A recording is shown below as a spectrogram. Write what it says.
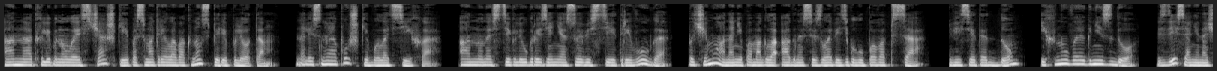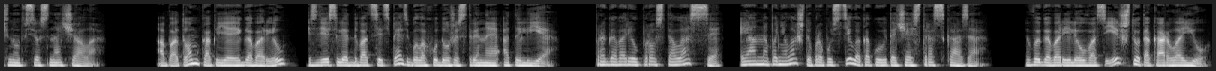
Анна отхлебнула из чашки и посмотрела в окно с переплетом. На лесной опушке было тихо. Анну настигли угрызения совести и тревога. Почему она не помогла Агнес изловить глупого пса? Ведь этот дом — их новое гнездо. Здесь они начнут все сначала. А потом, как я и говорил, здесь лет двадцать пять было художественное ателье. Проговорил просто Лассе, и Анна поняла, что пропустила какую-то часть рассказа. «Вы говорили, у вас есть что-то, Карла Ю?»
